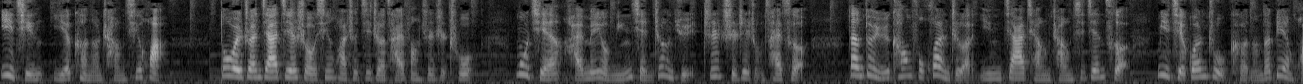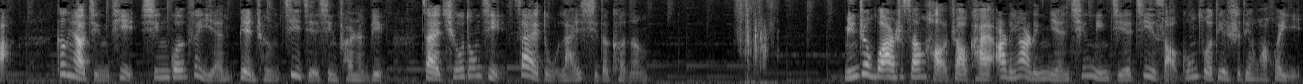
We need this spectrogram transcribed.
疫情也可能长期化。多位专家接受新华社记者采访时指出，目前还没有明显证据支持这种猜测，但对于康复患者，应加强长期监测，密切关注可能的变化，更要警惕新冠肺炎变成季节性传染病。在秋冬季再度来袭的可能。民政部二十三号召开二零二零年清明节祭扫工作电视电话会议，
